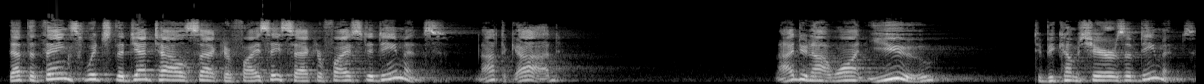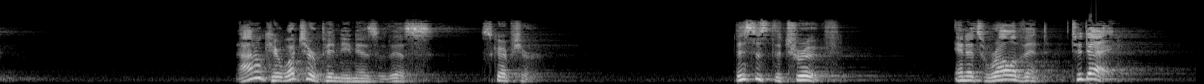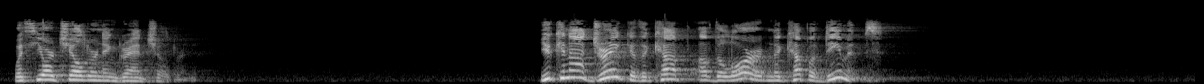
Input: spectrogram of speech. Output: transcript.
that the things which the Gentiles sacrifice, they sacrifice to demons, not to God. I do not want you to become sharers of demons. I don't care what your opinion is of this scripture. This is the truth. And it's relevant today with your children and grandchildren. You cannot drink of the cup of the Lord and the cup of demons.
